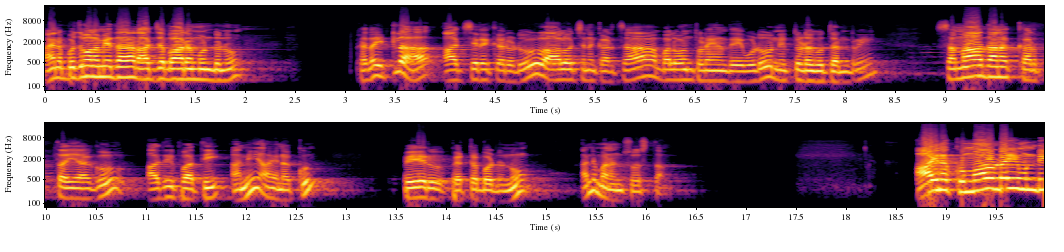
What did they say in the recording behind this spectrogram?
ఆయన భుజముల మీద రాజ్యభారం ఉండును. కదా ఇట్లా ఆశ్చర్యకరుడు ఆలోచనకర్త బలవంతుడైన దేవుడు నిత్యుడగు తండ్రి సమాధానకర్తయగు అధిపతి అని ఆయనకు పేరు పెట్టబడును అని మనం చూస్తాం. ఆయన కుమారుడై ఉండి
